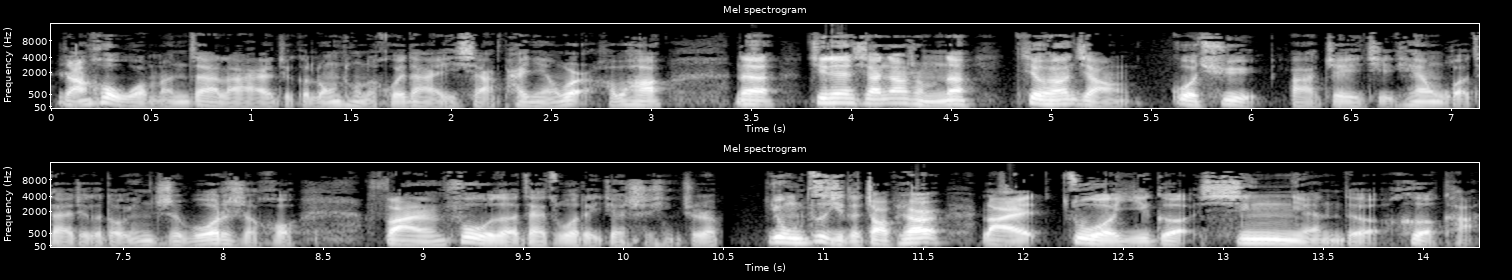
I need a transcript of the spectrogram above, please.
然后我们再来这个笼统的回答一下拍年味儿，好不好？那今天想讲什么呢？就想讲过去啊这几天我在这个抖音直播的时候，反复的在做的一件事情，就是用自己的照片来做一个新年的贺卡。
